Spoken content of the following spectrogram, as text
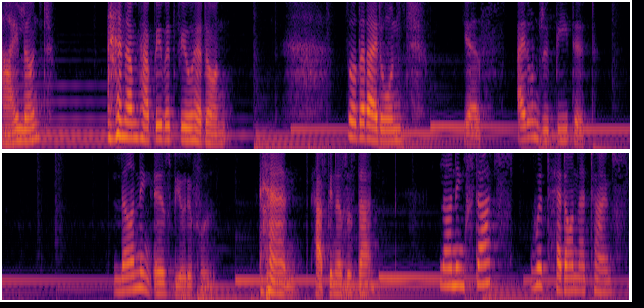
I learned and I'm happy with few head on so that I don't, yes, I don't repeat it. Learning is beautiful and happiness is that. Learning starts with head on at times,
